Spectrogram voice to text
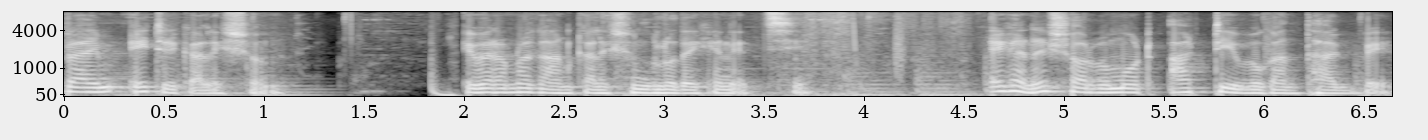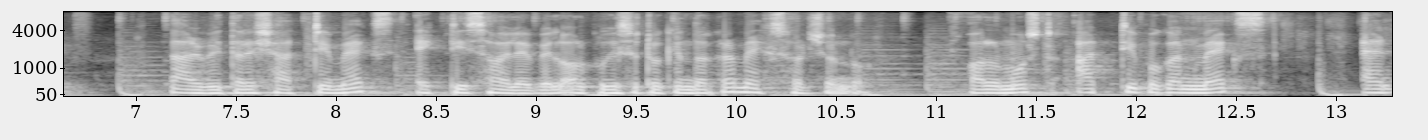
প্রাইম এইটের কালেকশন এবার আমরা গান কালেকশনগুলো দেখে নিচ্ছি। এখানে সর্বমোট আটটি গান থাকবে। তার ভিতরে সাতটি ম্যাক্স একটি ছয় লেভেল অল্প কিছু টোকেন দরকার ম্যাক্স হওয়ার জন্য। অলমোস্ট আটটি পোকান ম্যাক্স অ্যান্ড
